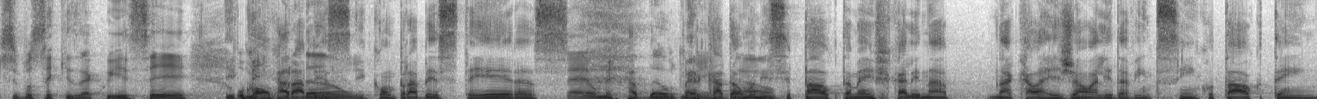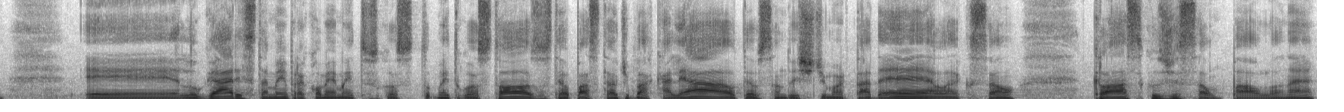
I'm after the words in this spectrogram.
se você quiser conhecer. E, o comprar, Mercadão. e comprar besteiras. É, o Mercadão também. Mercadão é. Municipal, que também fica ali na, naquela região ali da 25 e tal, que tem é, lugares também para comer muito, gosto- muito gostosos. Tem o pastel de bacalhau, tem o sanduíche de mortadela, que são clássicos de São Paulo, né?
